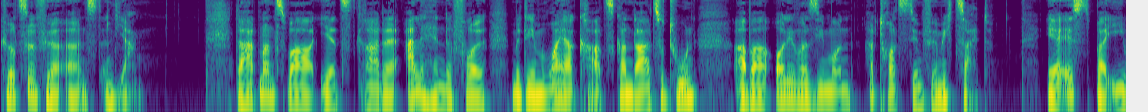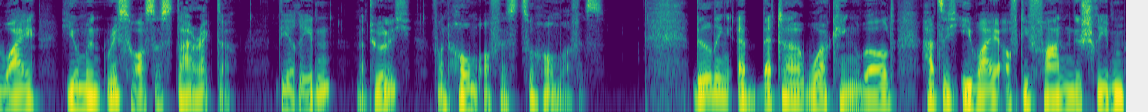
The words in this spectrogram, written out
Kürzel für Ernst Young. Da hat man zwar jetzt gerade alle Hände voll mit dem Wirecard-Skandal zu tun, aber Oliver Simon hat trotzdem für mich Zeit. Er ist bei EY Human Resources Director. Wir reden, natürlich, von Homeoffice zu Homeoffice. Building a Better Working World hat sich EY auf die Fahnen geschrieben.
